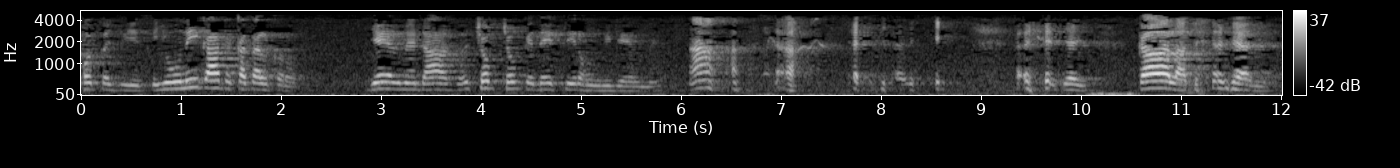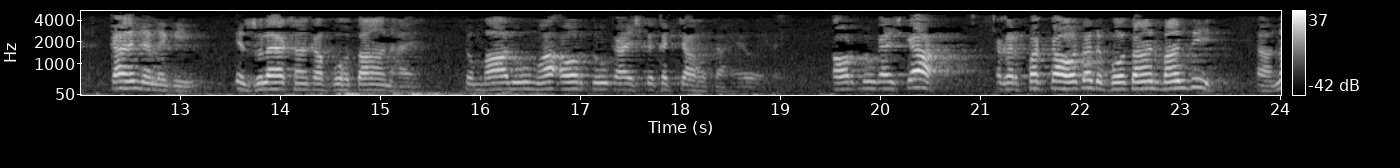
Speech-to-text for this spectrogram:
خود تجویز کی۔ یوں نہیں کہا کہ قتل کرو۔ جیل میں ڈال دو، چھپ چھپ کے دیکھتی رہوں گی جیل میں۔ ہاں؟ ہاں؟ کال آتے جی۔ کہنے لگی یہ زلیخا کا بہتان ہے، تو معلوم ہوا عورتوں کا اس کا کچا ہوتا ہے۔ عورتوں کا اس کیا؟ اگر پکا ہوتا تو بہتان باندھی۔ نہ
